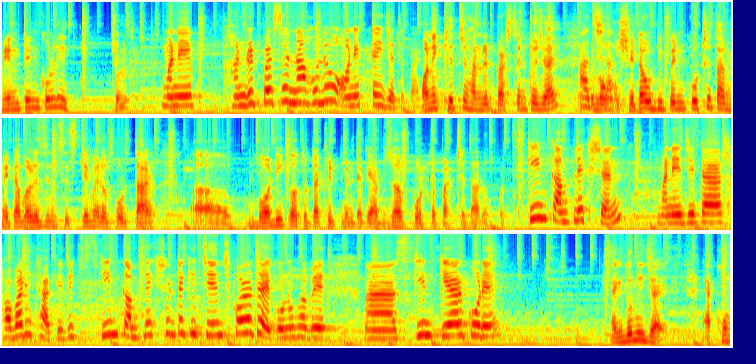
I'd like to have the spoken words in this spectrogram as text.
মেনটেন করলেই চলে যায়। মানে হান্ড্রেড পার্সেন্ট না হলেও অনেকটাই যেতে পারে। অনেক ক্ষেত্রে হান্ড্রেড পার্সেন্টও যায় এবং আচ্ছা। সেটাও ডিপেন্ড করছে তার মেটাবলিজম সিস্টেমের ওপর তার বডি কতটা ট্রিটমেন্টটাকে অ্যাবজর্ব করতে পারছে তার উপর স্কিন কমপ্লেকশন মানে যেটা সবারই থাকে যে স্কিন কমপ্লেকশনটা কি চেঞ্জ করা যায় কোনোভাবে স্কিন কেয়ার করে? একদমই যায়। এখন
